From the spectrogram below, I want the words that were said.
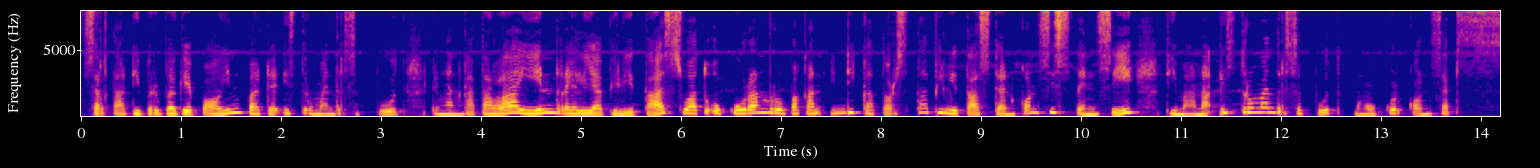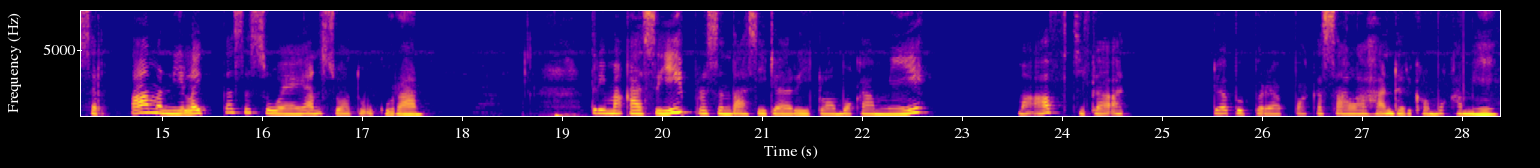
serta di berbagai poin pada instrumen tersebut. Dengan kata lain, reliabilitas suatu ukuran merupakan indikator stabilitas dan konsistensi di mana instrumen tersebut mengukur konsep serta menilai kesesuaian suatu ukuran. Terima kasih presentasi dari kelompok kami. Maaf jika ada beberapa kesalahan dari kelompok kami.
